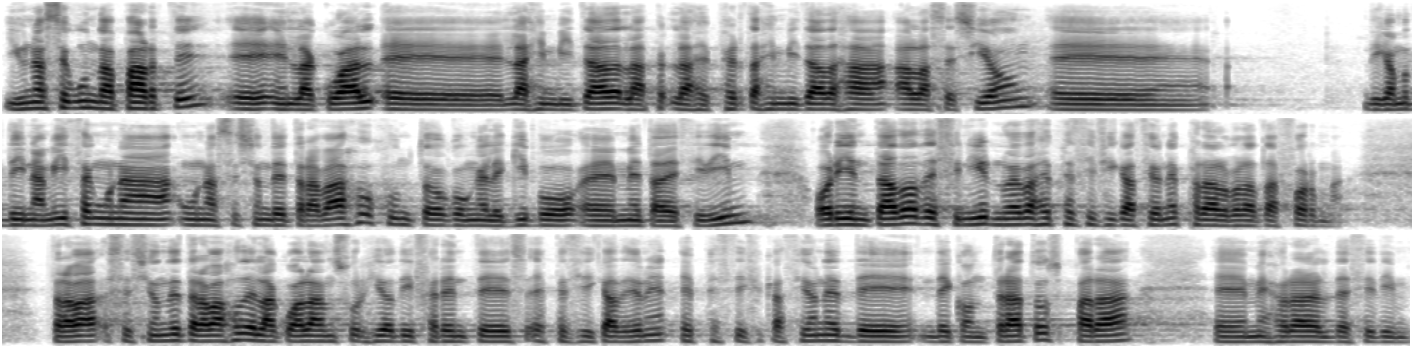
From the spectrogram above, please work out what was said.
Y una segunda parte en la cual las, expertas invitadas a, la sesión digamos, dinamizan una, sesión de trabajo junto con el equipo MetaDecidim orientado a definir nuevas especificaciones para la plataforma sesión de trabajo de la cual han surgido diferentes especificaciones, de, contratos para eh, mejorar el DECIDIM.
